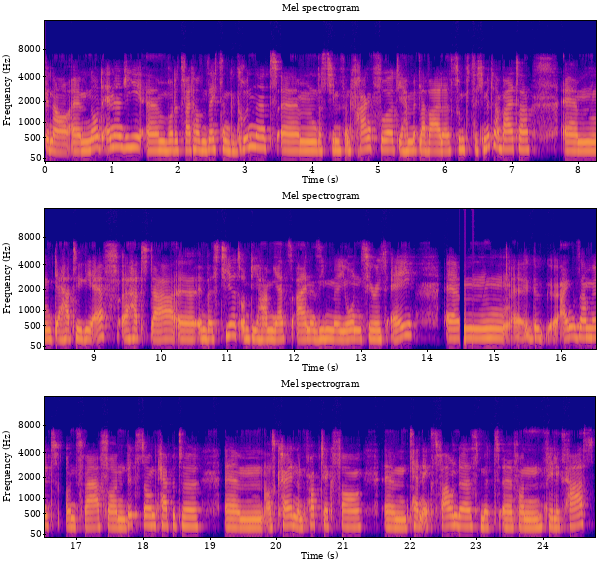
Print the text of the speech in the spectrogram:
Genau, ähm, Node Energy ähm, wurde 2016 gegründet. Ähm, das Team ist in Frankfurt. Die haben mittlerweile 50 Mitarbeiter. Ähm, der HTGF hat da äh, investiert und die haben jetzt eine 7 Millionen Series A ähm, äh, eingesammelt und zwar von Bitstone Capital ähm, aus Köln, einem PropTech-Fonds, 10x Founders mit äh, von Felix Haas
